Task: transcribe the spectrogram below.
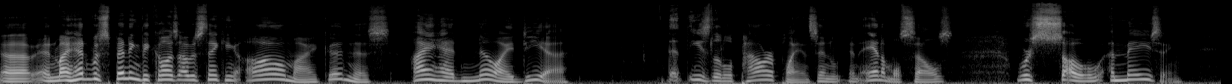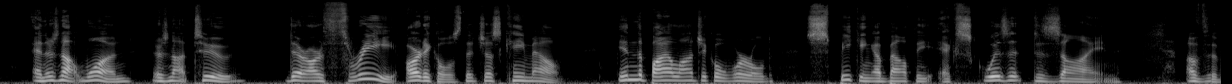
Uh, and my head was spinning because I was thinking, oh my goodness, I had no idea that these little power plants in, in animal cells were so amazing. And there's not one, there's not two, there are three articles that just came out in the biological world speaking about the exquisite design of the,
